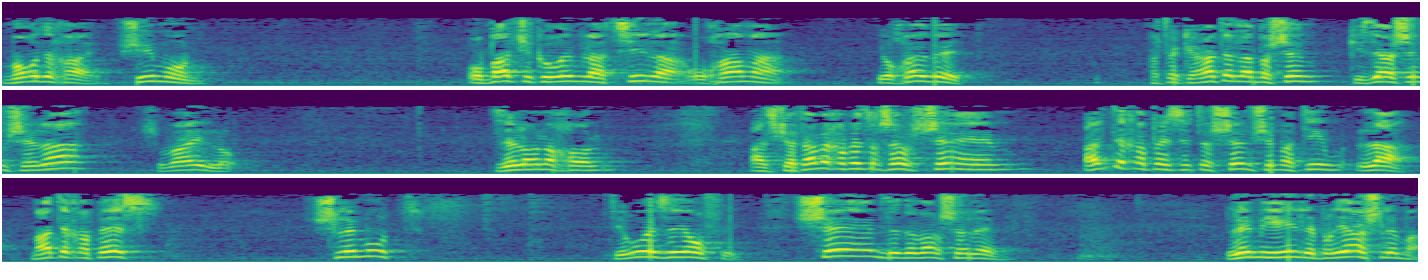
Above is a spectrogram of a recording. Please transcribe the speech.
מרדכי, שמעון, או בת שקוראים לה צילה, רוחמה, יוכבת, אתה קראת לה בשם כי זה השם שלה? התשובה היא לא. זה לא נכון. אז כשאתה מחפש עכשיו שם, אל תחפש את השם שמתאים לה. מה תחפש? שלמות. תראו איזה יופי. שם זה דבר שלם. למי? לבריאה שלמה.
